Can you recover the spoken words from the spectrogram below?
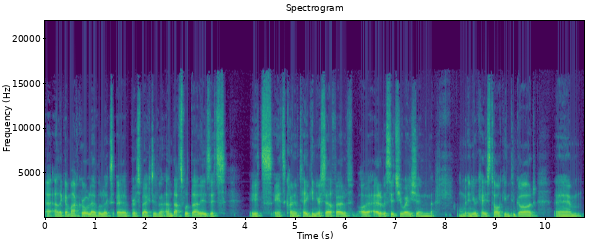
a, a- like a macro level uh, perspective, and that's what that is. It's it's it's kind of taking yourself out of uh, out of a situation. In your case, talking to God. Um,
